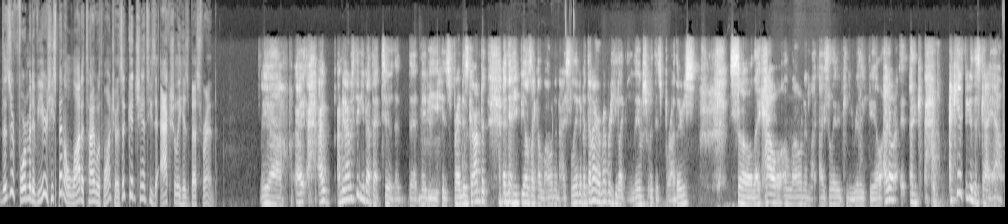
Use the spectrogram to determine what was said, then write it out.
those are formative years. He spent a lot of time with Juancho. it's a good chance he's actually his best friend Yeah, I, I, I mean, I was thinking about that too. That that maybe his friend is gone, but and then he feels like alone and isolated. But then I remembered he like lives with his brothers, so like how alone and like isolated can you really feel? I don't. Like, I can't figure this guy out.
